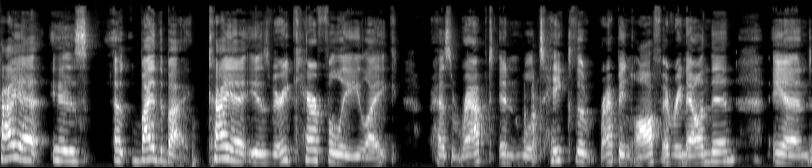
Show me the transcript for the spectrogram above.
Kaya is, uh, by the by, Kaya is very carefully like has wrapped and will take the wrapping off every now and then, and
